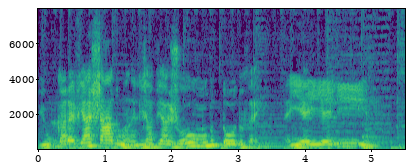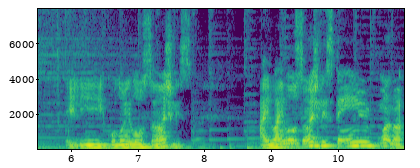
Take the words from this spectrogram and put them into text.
E o cara é viajado, mano. Ele já viajou o mundo todo, velho. E aí ele ele colou em Los Angeles. Aí lá em Los Angeles tem, mano, a,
